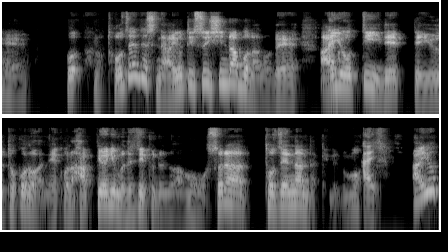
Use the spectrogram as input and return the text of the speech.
えあの当然ですね、IoT 推進ラボなので、はい。IoT でっていうところはね、この発表にも出てくるのはもう、それは当然なんだけれども、はい。IoT っ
